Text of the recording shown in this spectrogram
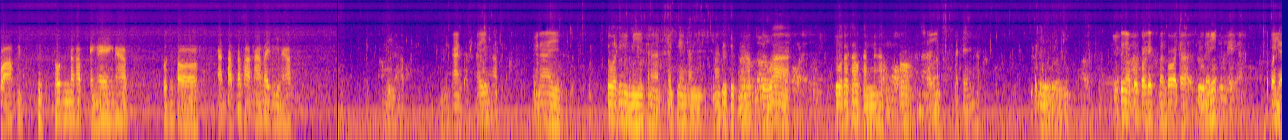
ความอึดถึกทนนะครับ แข็งแรงนะครับทนต่อ การปรับสภาพน้ำได้ดีนะครับนี่นะครับในการคัดไซส์นะครับไม่ได้ตัวที่มีขนาดใกล้เคียงกันมากที่สุดนะครับ หรือว่าตัวเท่าๆกันนะครับ ก็ใช้ตะแกรงนะครับดูตัวนี้ซึ่งไอ้พวกตัวเล็กมันก็จะอยู่ในนี้ตัวใหญ่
